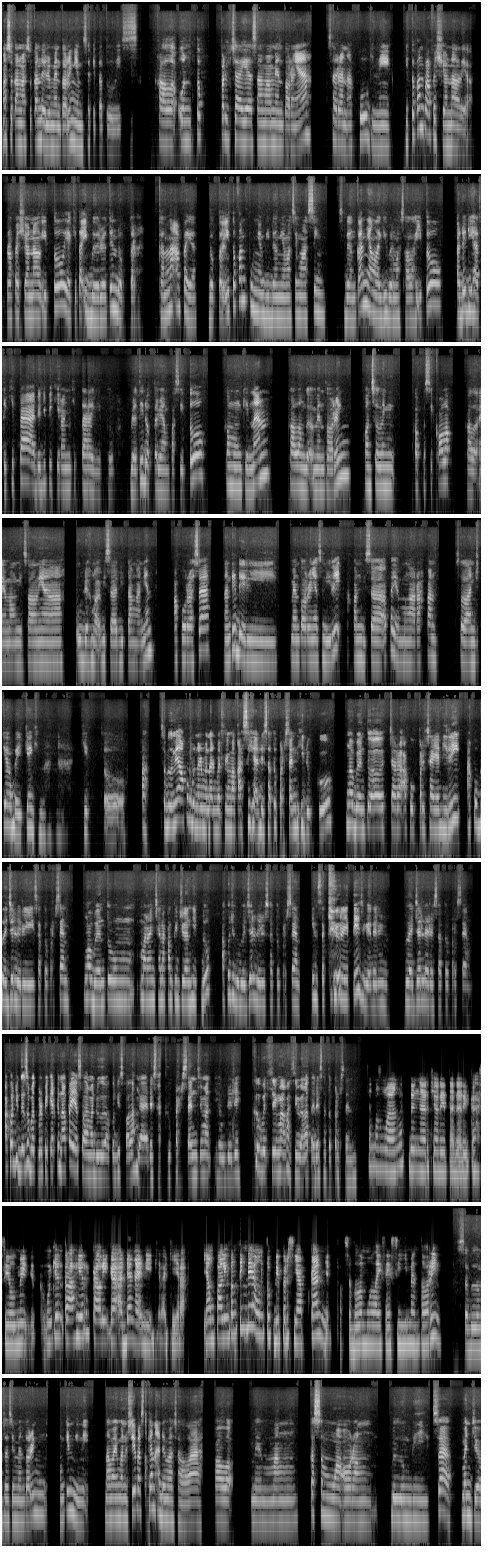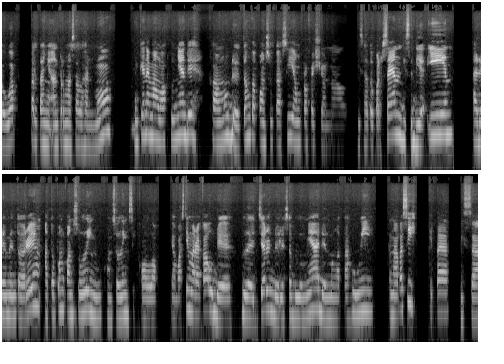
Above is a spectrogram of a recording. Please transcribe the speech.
masukan-masukan dari mentoring yang bisa kita tulis. Kalau untuk percaya sama mentornya saran aku gini itu kan profesional ya. Profesional itu ya kita ibaratin dokter. Karena apa ya? Dokter itu kan punya bidangnya masing-masing. Sedangkan yang lagi bermasalah itu ada di hati kita, ada di pikiran kita gitu. Berarti dokter yang pas itu kemungkinan kalau nggak mentoring, konseling ke psikolog. Kalau emang misalnya udah nggak bisa ditanganin, aku rasa nanti dari mentornya sendiri akan bisa apa ya mengarahkan selanjutnya baiknya gimana gitu. Ah sebelumnya aku benar-benar berterima kasih ada satu persen di hidupku ngebantu eh, cara aku percaya diri, aku belajar dari satu persen. Ngebantu merencanakan tujuan hidup, aku juga belajar dari satu persen. Insecurity juga dari belajar dari satu persen. Aku juga sempat berpikir kenapa ya selama dulu aku di sekolah nggak ada satu persen, cuman ya udah deh. Aku berterima kasih banget ada satu persen. Seneng banget dengar cerita dari Kak Silmi gitu. Mungkin terakhir kali Kak ada nggak nih kira-kira yang paling penting deh untuk dipersiapkan gitu sebelum mulai sesi mentoring? Sebelum sesi mentoring mungkin gini, namanya manusia pasti kan ada masalah. Kalau memang ke semua orang belum bisa menjawab pertanyaan permasalahanmu, mungkin emang waktunya deh kamu datang ke konsultasi yang profesional. Di satu persen disediain ada mentoring ataupun konseling, konseling psikolog yang pasti mereka udah belajar dari sebelumnya dan mengetahui kenapa sih kita bisa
